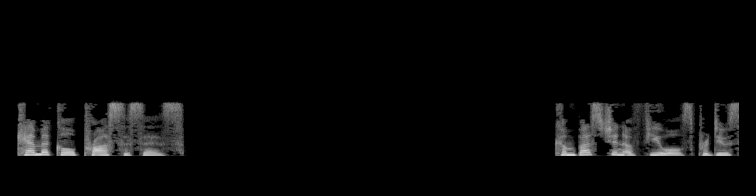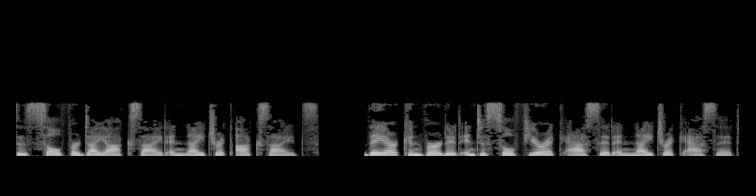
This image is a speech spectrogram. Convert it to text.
Chemical processes. Combustion of fuels produces sulfur dioxide and nitric oxides. They are converted into sulfuric acid and nitric acid.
